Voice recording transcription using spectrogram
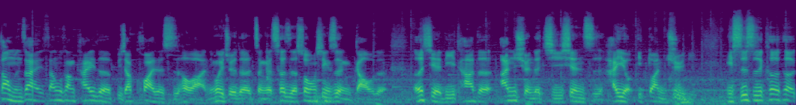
当我们在山路上开的比较快的时候啊，你会觉得整个车子的受控性是很高的，而且离它的安全的极限值还有一段距离。你时时刻刻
